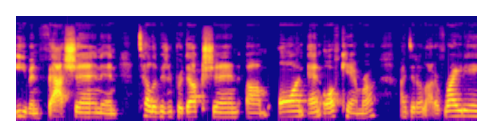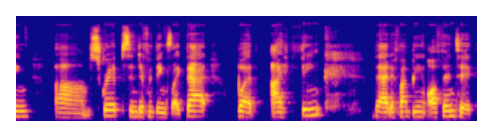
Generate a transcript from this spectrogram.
even fashion and television production um, on and off camera. I did a lot of writing, um, scripts, and different things like that. But I think that if I'm being authentic,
